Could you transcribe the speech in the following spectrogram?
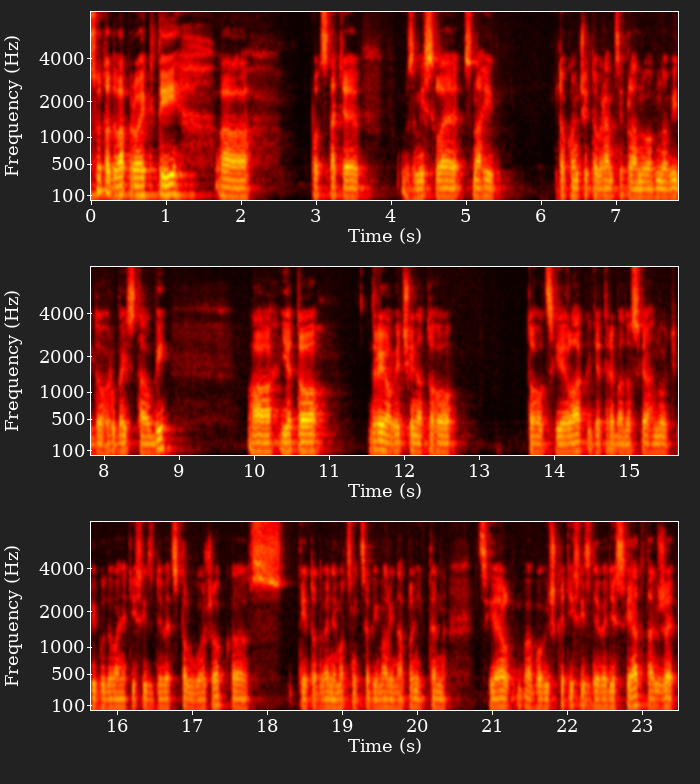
Sú to dva projekty. V podstate v zmysle snahy dokončiť to v rámci plánu obnovy do hrubej stavby. Je to drejová väčšina toho toho cieľa, kde treba dosiahnuť vybudovanie 1900 lôžok. E, tieto dve nemocnice by mali naplniť ten cieľ vo výške 1090, takže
